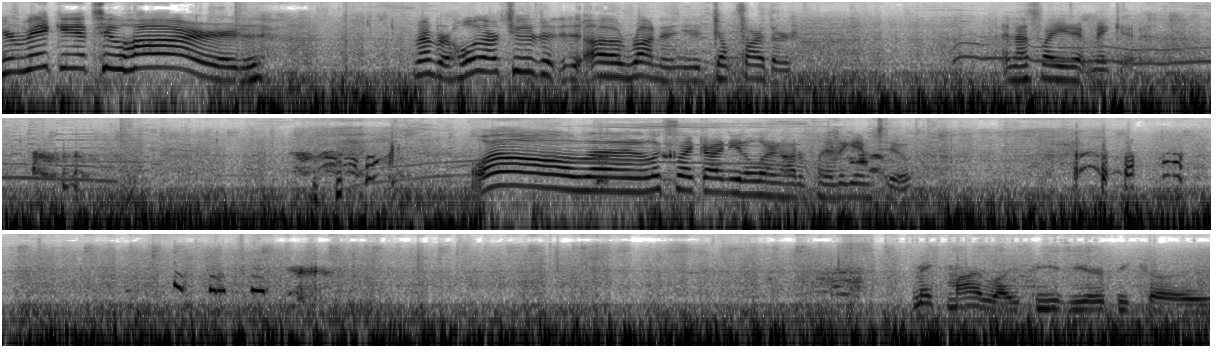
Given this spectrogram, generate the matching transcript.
You're making it too hard. Remember, hold R2 to uh, run and you jump farther. And that's why you didn't make it. well, then it looks like I need to learn how to play the game too. Make my life easier because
